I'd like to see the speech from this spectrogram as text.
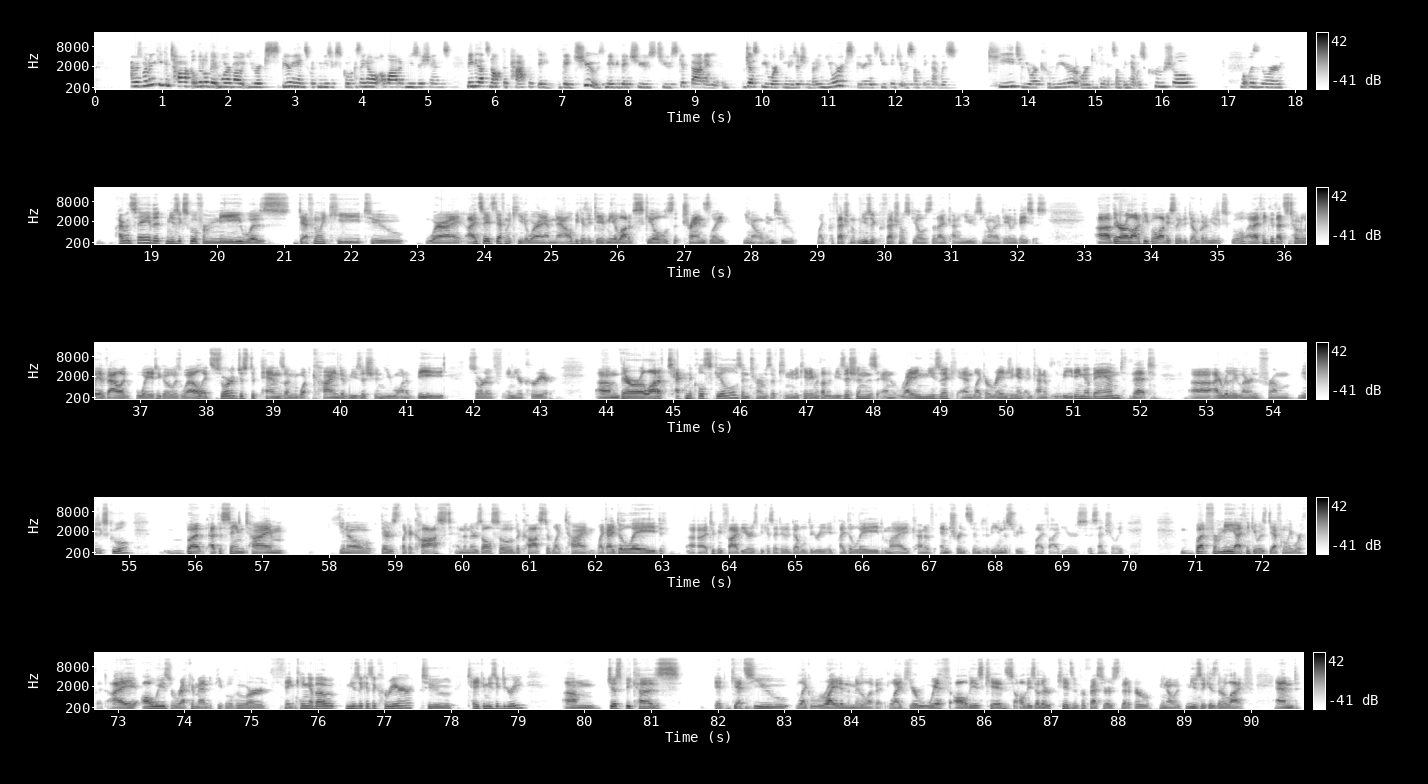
I was wondering if you can talk a little bit more about your experience with music school because I know a lot of musicians maybe that's not the path that they they choose. Maybe they choose to skip that and just be a working musician. But in your experience, do you think it was something that was key to your career, or do you think it's something that was crucial? What was your I would say that music school for me was definitely key to where I I'd say it's definitely key to where I am now because it gave me a lot of skills that translate, you know, into like professional music professional skills that I kind of use, you know, on a daily basis. Uh, there are a lot of people obviously that don't go to music school, and I think that that's totally a valid way to go as well. It sort of just depends on what kind of musician you want to be sort of in your career. Um, there are a lot of technical skills in terms of communicating with other musicians and writing music and like arranging it and kind of leading a band that uh, I really learned from music school. But at the same time, you know, there's like a cost, and then there's also the cost of like time. Like I delayed. Uh, it took me five years because I did a double degree. It, I delayed my kind of entrance into the industry by five years, essentially. But for me, I think it was definitely worth it. I always recommend people who are thinking about music as a career to take a music degree, um, just because it gets you like right in the middle of it. Like you're with all these kids, all these other kids and professors that are, you know, music is their life. And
